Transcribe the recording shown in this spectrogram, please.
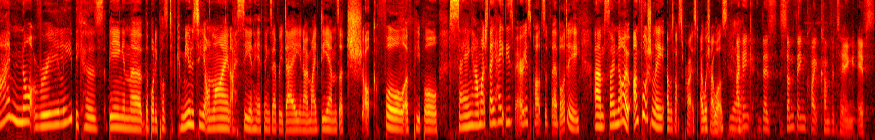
I'm not really because being in the the body positive community online, I see and hear things every day. You know, my DMs are chock full of people saying how much they hate these various parts of their body. Um, so no, unfortunately, I was not surprised. I wish I was. I think there's something quite comforting if s-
